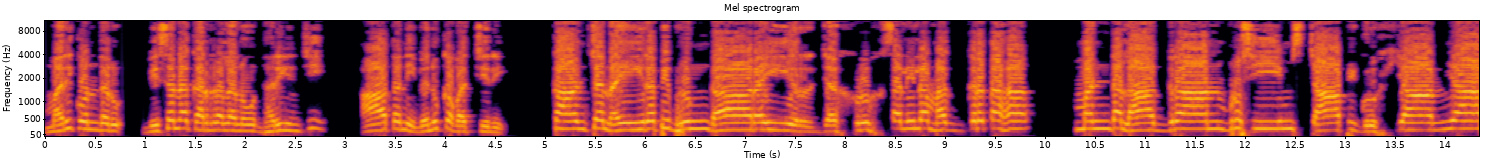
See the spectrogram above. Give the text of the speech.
మరికొందరు విసనకర్రలను ధరించి ఆతని వెనుక వచ్చిరి. కాంచనైరపి భృంగారైర్జహృః సలిలమగ్రత మండలాగ్రాన్ వృషీంశ్చాపి గృహ్యాన్యా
